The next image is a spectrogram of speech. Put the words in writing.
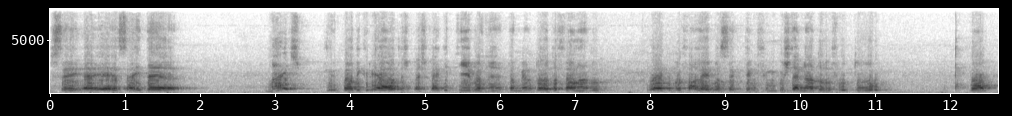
Sei, é, essa é a ideia. Mas que pode criar outras perspectivas, né? Também eu estou falando, é, como eu falei, você tem um filme com o Exterminador do Futuro, bom,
